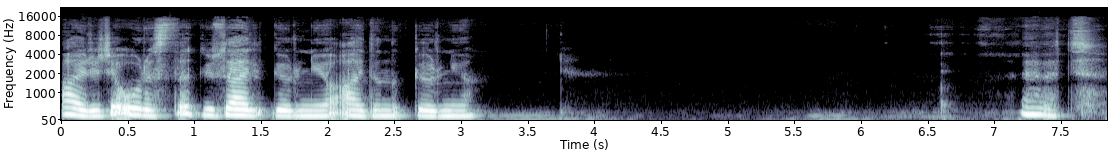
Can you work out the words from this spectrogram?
ayrıca orası da güzel görünüyor, aydınlık görünüyor. Evet.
